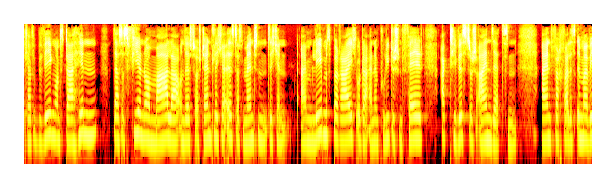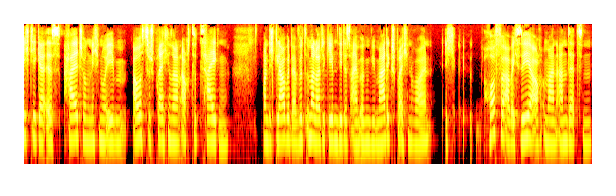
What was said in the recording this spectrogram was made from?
Ich glaube, wir bewegen uns dahin, dass es viel normaler und selbstverständlicher ist, dass Menschen sich in einem Lebensbereich oder einem politischen Feld aktivistisch einsetzen. Einfach, weil es immer wichtiger ist, Haltung nicht nur eben auszusprechen, sondern auch zu zeigen. Und ich glaube, da wird es immer Leute geben, die das einem irgendwie madig sprechen wollen ich hoffe, aber ich sehe auch immer in Ansätzen,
